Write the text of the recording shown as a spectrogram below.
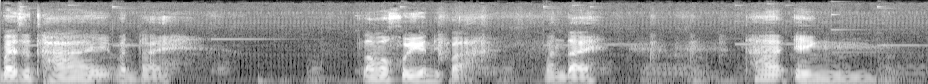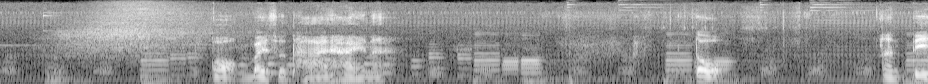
ใบสุดท้ายบันได เรามาคุยกันดีกว่า บันได ถ้าเองออกใบสุดท้ายให้นะ โตะอันติ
